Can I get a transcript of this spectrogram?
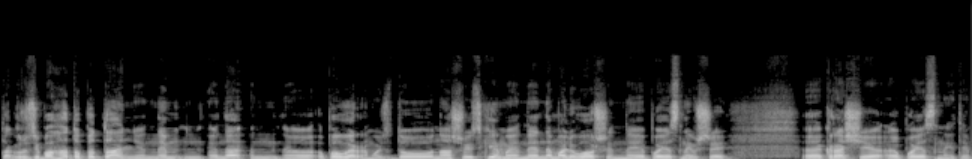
Так, друзі, багато питань. Не, м- на, н- е, повернемось до нашої схеми, не намалювавши, не пояснивши, е, краще е, пояснити.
